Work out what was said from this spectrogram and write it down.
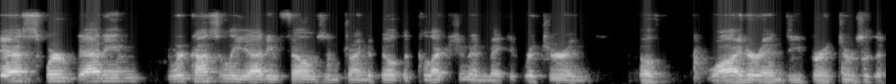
Yes, we're adding, we're constantly adding films and trying to build the collection and make it richer and both wider and deeper in terms of the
